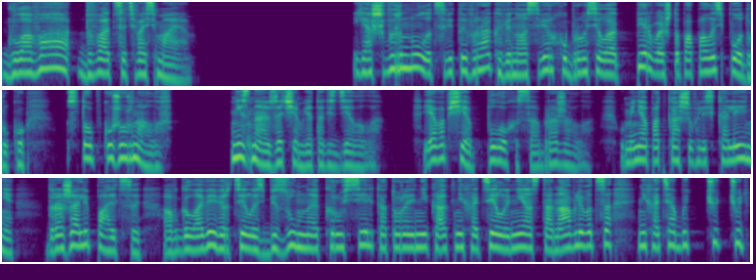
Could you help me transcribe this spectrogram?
Глава 28. Я швырнула цветы в раковину, а сверху бросила первое, что попалось под руку — стопку журналов. Не знаю, зачем я так сделала. Я вообще плохо соображала. У меня подкашивались колени, дрожали пальцы, а в голове вертелась безумная карусель, которая никак не хотела ни останавливаться, ни хотя бы чуть-чуть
